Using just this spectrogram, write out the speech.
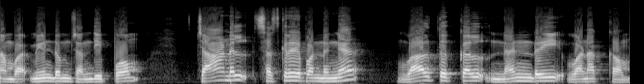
நம்ம மீண்டும் சந்திப்போம். சேனல் சப்ஸ்கிரைப் பண்ணுங்கள் வாழ்த்துக்கள் நன்றி வணக்கம்.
